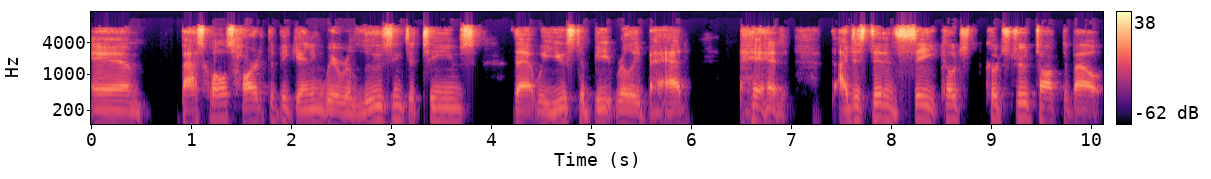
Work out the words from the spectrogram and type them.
And basketball was hard at the beginning. We were losing to teams that we used to beat really bad. And I just didn't see Coach Coach Drew talked about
